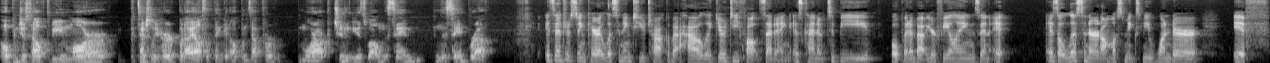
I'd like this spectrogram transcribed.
opens yourself to be more potentially hurt, but I also think it opens up for more opportunity as well in the same in the same breath. It's interesting, Kara, listening to you talk about how like your default setting is kind of to be open about your feelings, and it as a listener, it almost makes me wonder if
